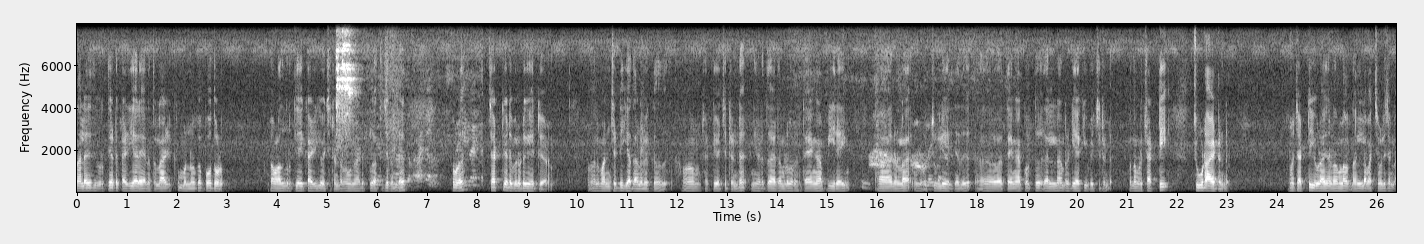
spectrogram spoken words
നല്ല രീതിയിൽ വൃത്തിയായിട്ട് കഴുകിയാലേ അതിനകത്തുള്ള അഴുക്കും മണ്ണും ഒക്കെ പോകത്തുള്ളൂ. അപ്പോൾ നമ്മളത് വൃത്തിയായി കഴുകി വെച്ചിട്ടുണ്ട്. നമ്മൾ അടുപ്പ് കത്തിച്ചിട്ടുണ്ട്. നമ്മൾ ചട്ടി അടുപ്പിലോട്ട് കയറ്റുകയാണ്. നല്ല മൺചട്ടിക്കകത്താണ് വെക്കുന്നത്. അപ്പം ചട്ടി വെച്ചിട്ടുണ്ട്. ഇനി അടുത്തതായിട്ട് നമ്മൾ കുറച്ച് തേങ്ങാ പീരയും അതിനുള്ള ചുള്ളി അരിഞ്ഞത് തേങ്ങാക്കൊത്ത് ഇതെല്ലാം റെഡിയാക്കി വെച്ചിട്ടുണ്ട്. അപ്പം നമ്മുടെ ചട്ടി ചൂടായിട്ടുണ്ട്. ചട്ടി ചൂടായി നമ്മൾ നല്ല പച്ച വെളിച്ചെണ്ണ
